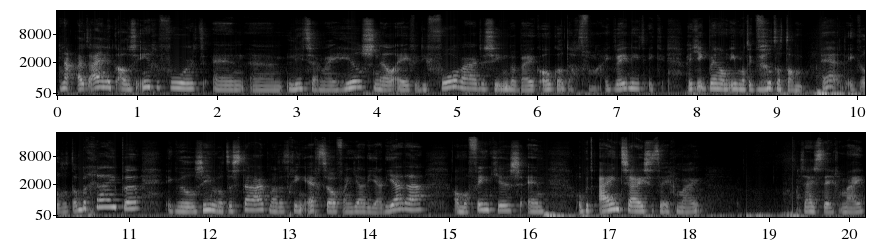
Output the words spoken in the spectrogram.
nou, uiteindelijk alles ingevoerd en um, liet zij mij heel snel even die voorwaarden zien, waarbij ik ook al dacht van, nou, ik weet niet, ik, weet je, ik ben dan iemand, ik wil dat dan, hè, ik wil dat dan begrijpen, ik wil zien wat er staat, maar dat ging echt zo van ja, ja, ja, allemaal vinkjes en op het eind zei ze tegen mij, zei ze tegen mij,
